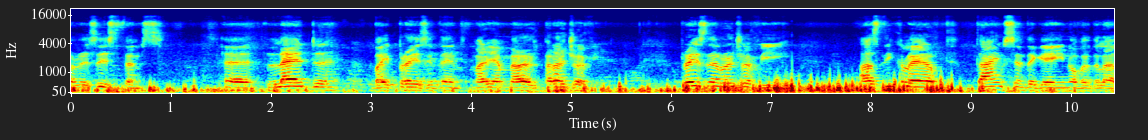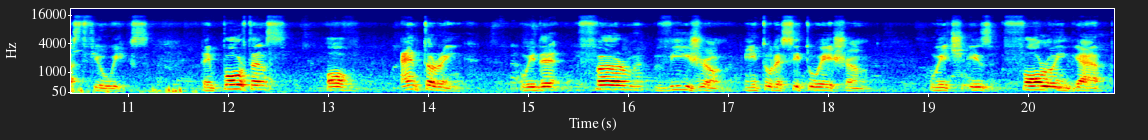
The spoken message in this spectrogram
Resistance uh, led by President Maryam Rajavi. President Rajavi has declared times and again over the last few weeks. The importance of entering with a firm vision into the situation which is following up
